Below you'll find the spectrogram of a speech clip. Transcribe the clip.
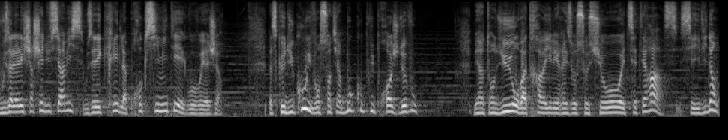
Vous allez aller chercher du service, vous allez créer de la proximité avec vos voyageurs. Parce que du coup, ils vont se sentir beaucoup plus proches de vous. Bien entendu, on va travailler les réseaux sociaux, etc. C'est évident.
